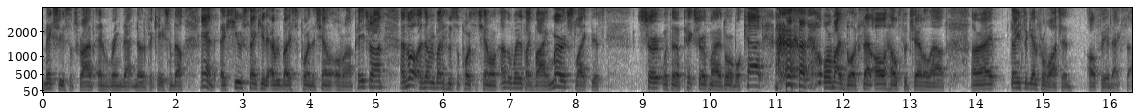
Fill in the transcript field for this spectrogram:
make sure you subscribe and ring that notification bell. And a huge thank you to everybody supporting the channel over on Patreon, as well as everybody who supports the channel in other ways, like buying merch, like this shirt with a picture of my adorable cat, or my books. That all helps the channel out, all right? Thanks again for watching. I'll see you next time.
